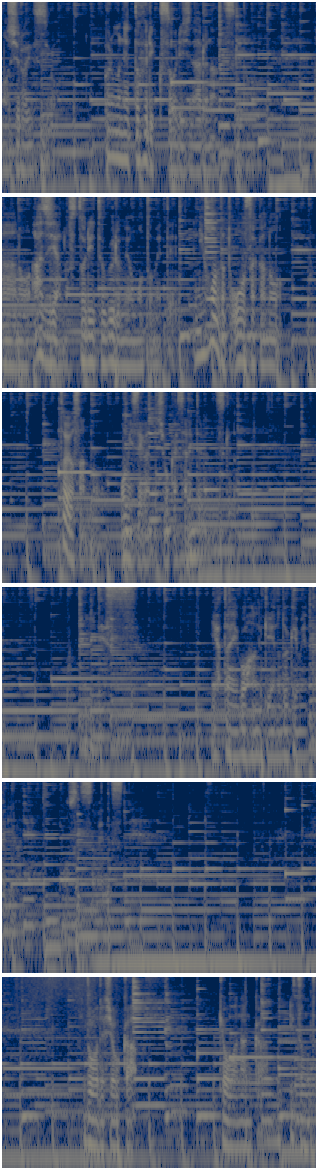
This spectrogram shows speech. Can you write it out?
面白いですよ。これもネットフリックスオリジナルなんですけどあのアジアのストリートグルメを求めて日本だと大阪の豊さんのお店がね紹介されてるんですけど。いいです。屋台ご飯系のドキュメンタリーはねおすすめですね。どうでしょうか。今日はなんかいつもと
